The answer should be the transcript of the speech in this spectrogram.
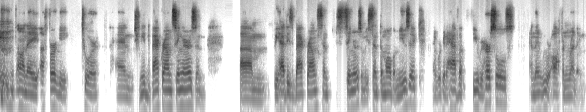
on a, a Fergie tour, and she needed background singers, and um, we had these background sent singers, and we sent them all the music, and we're going to have a few rehearsals, and then we were off and running.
